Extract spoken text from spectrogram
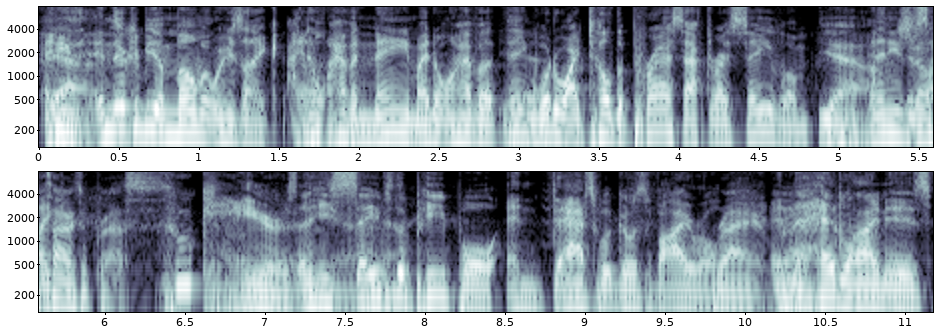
And, Yeah. he's, and there could be a moment where he's like, I don't have a name. I don't have a thing. What do I tell the press after I save them? Yeah. And then he's You just don't like, talk to press. who cares? And he saves the people, and that's what goes viral. Right, And the headline is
